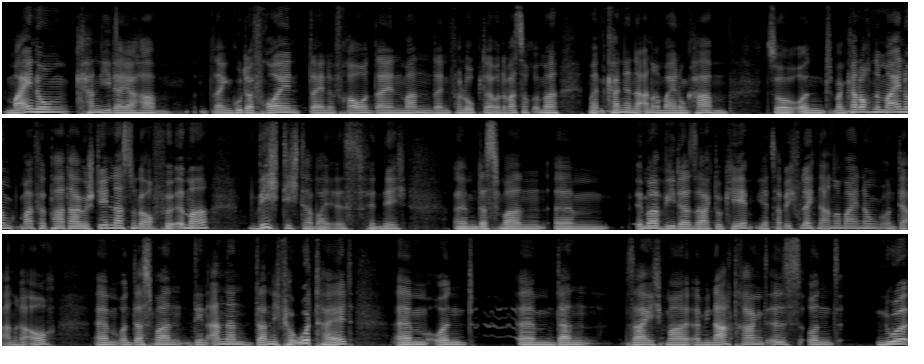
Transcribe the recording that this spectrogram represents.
Meinung kann jeder ja haben. Dein guter Freund, deine Frau, dein Mann, dein Verlobter oder was auch immer, man kann ja eine andere Meinung haben. So, und man kann auch eine Meinung mal für ein paar Tage stehen lassen oder auch für immer. Wichtig dabei ist, finde ich, ähm, dass man ähm, immer wieder sagt, okay, jetzt habe ich vielleicht eine andere Meinung und der andere auch. Ähm, und dass man den anderen dann nicht verurteilt ähm, und ähm, dann, sage ich mal, irgendwie nachtragend ist und nur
